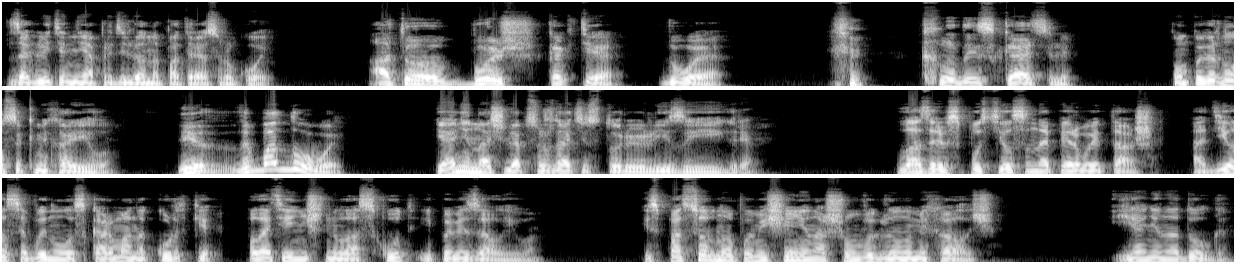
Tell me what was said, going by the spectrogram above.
Заглитин неопределенно потряс рукой. «А то будешь, как те двое. Кладоискатели». Он повернулся к Михаилу. «Нет, да подумай». И они начали обсуждать историю Лизы и Игоря. Лазарев спустился на первый этаж, оделся, вынул из кармана куртки полотенечный лоскут и повязал его. Из подсобного помещения на шум выглянул Михалыч. «Я ненадолго»,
